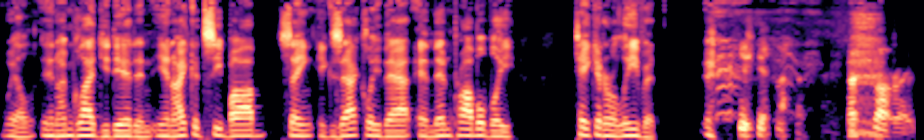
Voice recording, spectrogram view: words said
Well, and I'm glad you did, and and I could see Bob saying exactly that, and then probably take it or leave it yeah, that's not right.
